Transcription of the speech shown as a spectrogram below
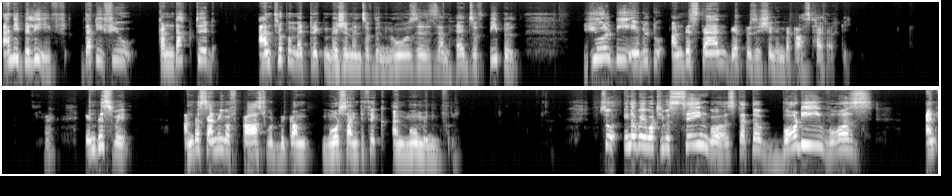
And he believed that if you conducted anthropometric measurements of the noses and heads of people, you will be able to understand their position in the caste hierarchy. Right? In this way, understanding of caste would become more scientific and more meaningful. So, in a way, what he was saying was that the body was an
